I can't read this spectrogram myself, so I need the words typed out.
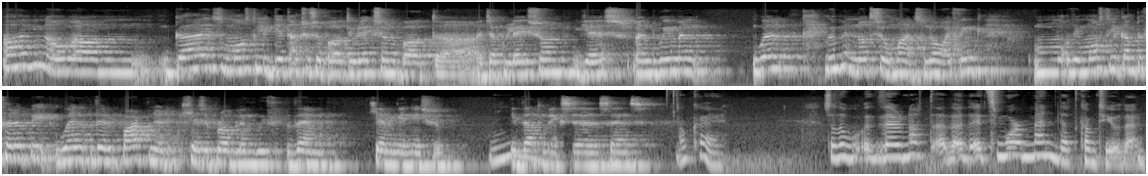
Uh, you know, um, guys mostly get anxious about erection, about uh, ejaculation, yes, and women, well, women not so much. No, I think they mostly come to therapy when their partner has a problem with them having an issue, mm. if that makes uh, sense. Okay. So the, they're not. Uh, it's more men that come to you then.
